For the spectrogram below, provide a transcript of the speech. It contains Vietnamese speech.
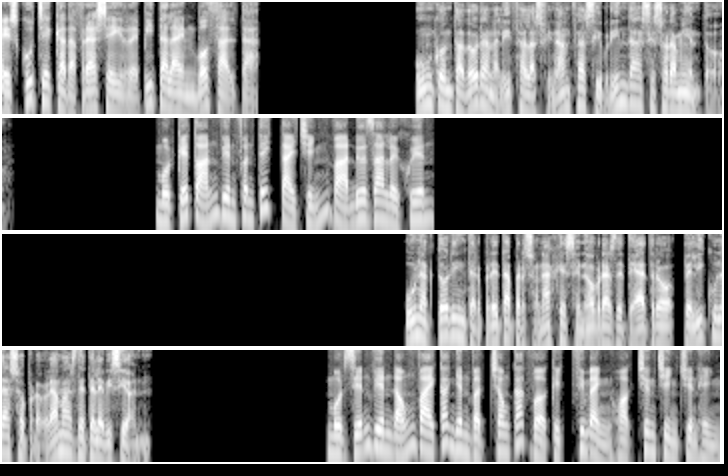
Escuche cada frase y repítala en voz alta. Un contador analiza las finanzas y brinda asesoramiento. Một kế toán viên phân tích tài chính và đưa ra lời khuyên. Un actor interpreta personajes en obras de teatro, películas o programas de televisión. Một diễn viên đóng vai các nhân vật trong các vở kịch, phim ảnh hoặc chương trình truyền hình.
